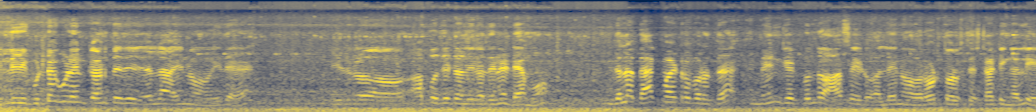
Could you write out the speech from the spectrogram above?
ಇಲ್ಲಿ ಗುಡ್ಡಗಳೇನು ಕಾಣ್ತಾ ಇದೆ, ಎಲ್ಲ ಏನು ಇದೆ. ಇದ್ರ ಆಪೋಸಿಟಲ್ಲಿರೋದೇನೇ ಡ್ಯಾಮು ಇದೆಲ್ಲ ಬ್ಯಾಕ್ ವಾಟ್ರ್ ಬರುತ್ತೆ. ಮೇನ್ ಗೇಟ್ ಬಂದು ಆ ಸೈಡು ಅಲ್ಲೇನು ರೋಡ್ ತೋರಿಸ್ತೀವಿ ಸ್ಟಾರ್ಟಿಂಗಲ್ಲಿ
